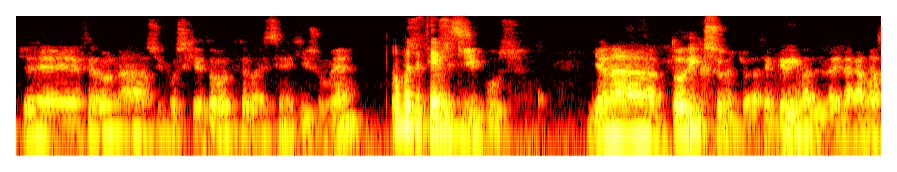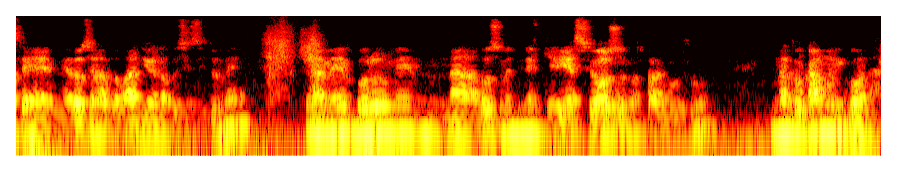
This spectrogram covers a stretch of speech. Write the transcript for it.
Και θέλω να σου υποσχεθώ ότι θέλω να συνεχίσουμε Όποτε στους θέλεις. κήπους για να το δείξουμε κιόλας. Είναι κρίμα δηλαδή να καθόμαστε εδώ σε ένα δωμάτιο να το συζητούμε και να μην μπορούμε να δώσουμε την ευκαιρία σε όσους μας παρακολουθούν να το κάνουν εικόνα.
